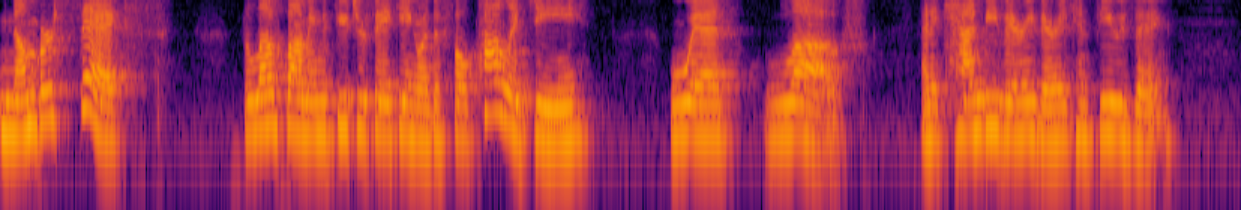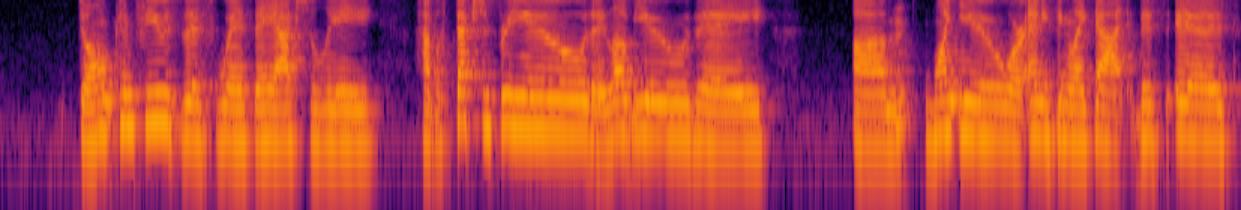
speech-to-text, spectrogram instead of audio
number six, the love bombing, the future faking, or the faux apology with love. And it can be very, very confusing. Don't confuse this with they actually have affection for you, they love you, they um, want you, or anything like that. This is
